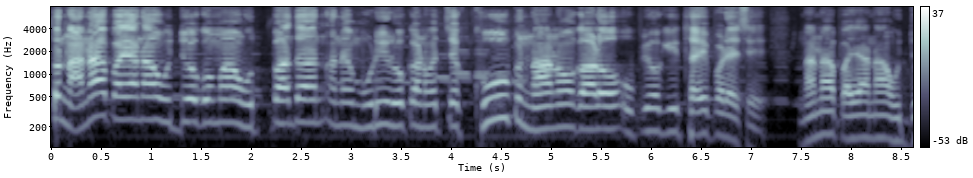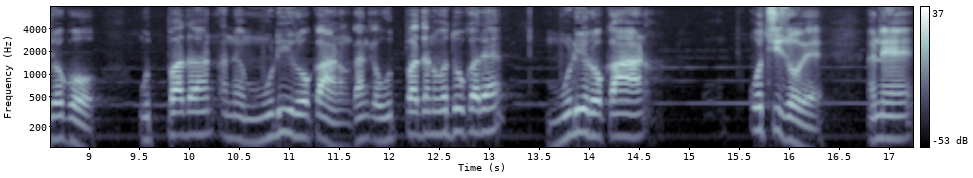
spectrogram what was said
તો નાના પાયાના ઉદ્યોગોમાં ઉત્પાદન અને મૂડીરોકાણ વચ્ચે ખૂબ નાનો ગાળો ઉપયોગી થઈ પડે છે. નાના પાયાના ઉદ્યોગો ઉત્પાદન અને મૂડી રોકાણ, કારણ કે ઉત્પાદન વધુ કરે, મૂડી રોકાણ ઓછી જોવે. અને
